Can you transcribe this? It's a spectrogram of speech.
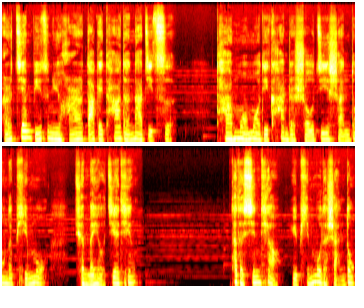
而尖鼻子女孩打给他的那几次，他默默地看着手机闪动的屏幕，却没有接听。他的心跳与屏幕的闪动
